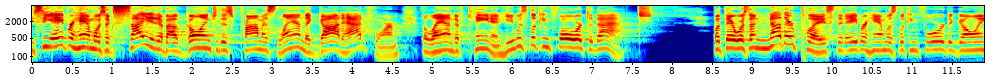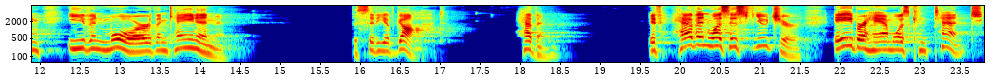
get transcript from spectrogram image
You see, Abraham was excited about going to this promised land that God had for him, the land of Canaan. He was looking forward to that. But there was another place that Abraham was looking forward to going even more than Canaan the city of God, heaven. If heaven was his future, Abraham was content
